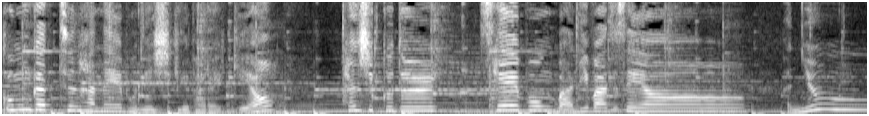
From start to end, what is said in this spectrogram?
꿈 같은 한 해 보내시길 바랄게요. 한 식구들 새해 복 많이 받으세요. 안녕.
